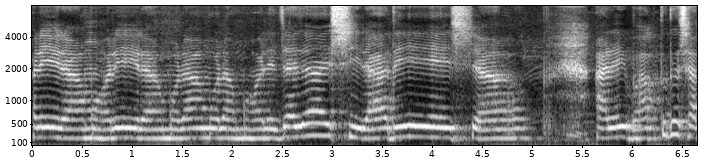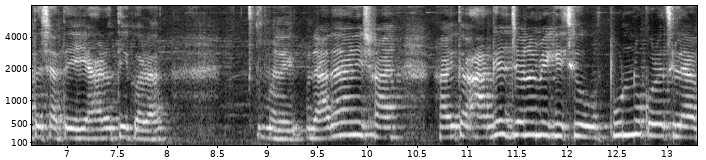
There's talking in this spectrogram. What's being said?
হরে রাম হরে রাম রাম রাম, হরে। জয় জয় শ্রী রাধে শ্যাম। আর এই ভক্তদের সাথে সাথে এই আরতি করা মানে রাধারানী হয়তো আগের জন্মে কিছু পূর্ণ করেছিলাম,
